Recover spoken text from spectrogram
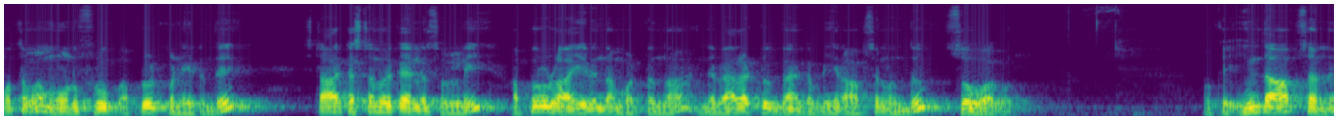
மொத்தமாக மூணு ப்ரூஃப் அப்லோட் பண்ணியிருந்து ஸ்டார் கஸ்டமர் கேரில் சொல்லி அப்ரூவல் ஆகியிருந்தால் மட்டும்தான் இந்த வேலட் டு பேங்க் அப்படிங்கிற ஆப்ஷன் வந்து ஷோ ஆகும். ஓகே இந்த ஆப்ஷனு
